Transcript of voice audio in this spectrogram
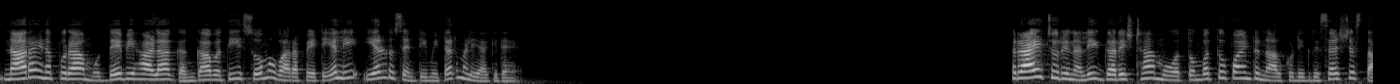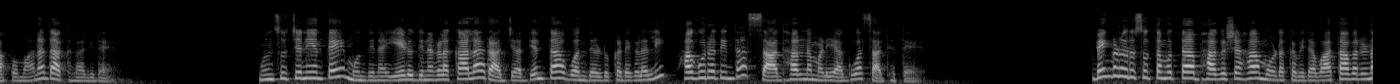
ನಾರಾಯಣಪುರ, ಮುದ್ದೇಬಿಹಾಳ, ಗಂಗಾವತಿ, ಸೋಮವಾರಪೇಟೆಯಲ್ಲಿ ಎರಡು ಸೆಂಟಿಮೀಟರ್ ಮಳೆಯಾಗಿದೆ. ರಾಯಚೂರಿನಲ್ಲಿ ಗರಿಷ್ಠ ಮೂವತ್ತೊಂಬತ್ತು ಪಾಯಿಂಟ್ ನಾಲ್ಕು ಡಿಗ್ರಿ ಸೆಲ್ಸಿಯಸ್ ತಾಪಮಾನ ದಾಖಲಾಗಿದೆ. ಮುನ್ಸೂಚನೆಯಂತೆ ಮುಂದಿನ ಏಳು ದಿನಗಳ ಕಾಲ ರಾಜ್ಯಾದ್ಯಂತ ಒಂದೆರಡು ಕಡೆಗಳಲ್ಲಿ ಹಗುರದಿಂದ ಸಾಧಾರಣ ಮಳೆಯಾಗುವ ಸಾಧ್ಯತೆ. ಬೆಂಗಳೂರು ಸುತ್ತಮುತ್ತ ಭಾಗಶಃ ಮೋಡ ಕವಿದ ವಾತಾವರಣ,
